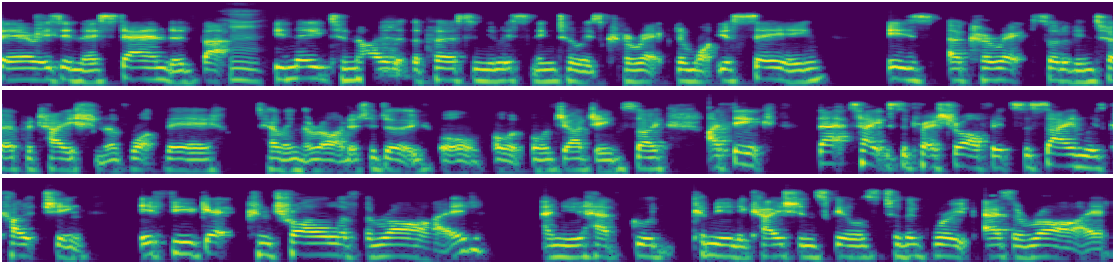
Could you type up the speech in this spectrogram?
varies in their standard, but mm. you need to know that the person you're listening to is correct and what you're seeing is a correct sort of interpretation of what they're telling the rider to do or, or, or judging. So I think that takes the pressure off. It's the same with coaching. If you get control of the ride and you have good communication skills to the group as a ride,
